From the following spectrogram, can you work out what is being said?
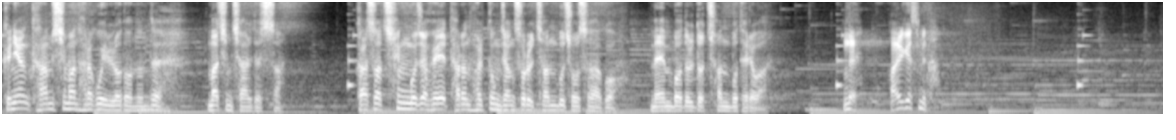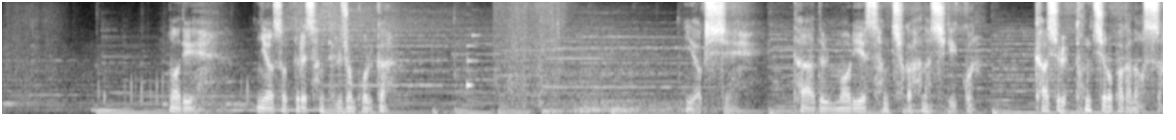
그냥 감시만 하라고 일러뒀는데 마침 잘 됐어. 가서 책모자회의 다른 활동 장소를 전부 조사하고 멤버들도 전부 데려와. 네, 알겠습니다. 어디 녀석들의 상태를 좀 볼까? 역시 다들 머리에 상처가 하나씩 있군. 가시를 통째로 박아 넣었어.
